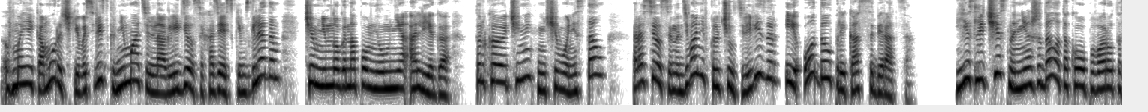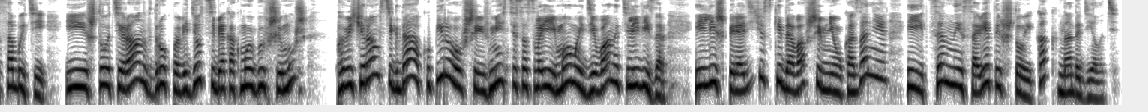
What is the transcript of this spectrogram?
В моей коморочке Василиск внимательно огляделся хозяйским взглядом, чем немного напомнил мне Олега, только чинить ничего не стал, расселся на диване, включил телевизор и отдал приказ собираться. Если честно, не ожидала такого поворота событий, и что тиран вдруг поведет себя как мой бывший муж, по вечерам всегда оккупировавший вместе со своей мамой диван и телевизор, и лишь периодически дававший мне указания и ценные советы, что и как надо делать.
